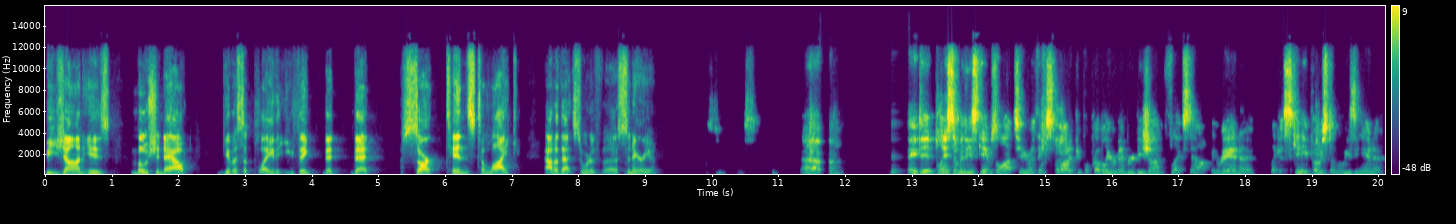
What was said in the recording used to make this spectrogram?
Bijan is motioned out. Give us a play that you think that that Sark tends to like out of that sort of uh, scenario? Um, they did play some of these games a lot too. I think a lot of people probably remember Bijan flexed out and ran a like a skinny post on Louisiana,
